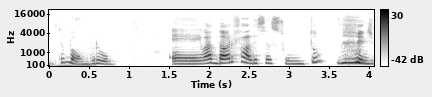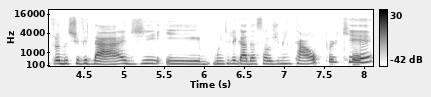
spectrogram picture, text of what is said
Muito bom, Bru. É, eu adoro falar desse assunto de produtividade e muito ligado à saúde mental, porque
